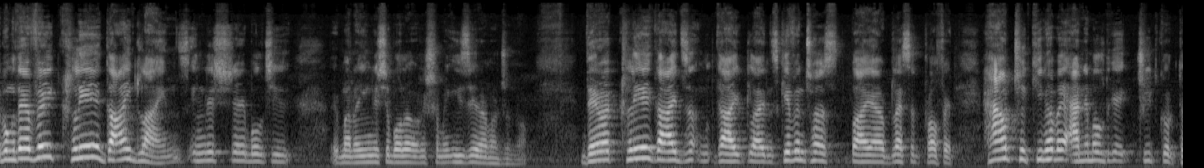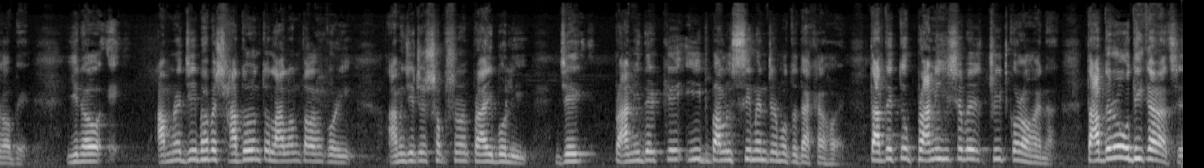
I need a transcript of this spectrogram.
এবং they are very clear guidelines ইংলিশে বলছি মানে ইংলিশে বলা অনেক সময় ইজিয়ার আমার জন্য। There are clear guides, guidelines given to us by our blessed prophet, how to, কীভাবে অ্যানিমালকে ট্রিট করতে হবে। ইউনো আমরা যেভাবে সাধারণত লালন পালন করি, আমি যেটা সবসময় প্রায় বলি যে, প্রাণীদেরকে ইট বালু সিমেন্টের মতো দেখা হয়। তাদের তো প্রাণী হিসেবে ট্রিট করা হয় না। তাদেরও অধিকার আছে।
